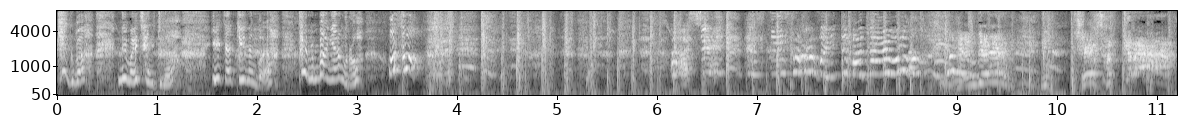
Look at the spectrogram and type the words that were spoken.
개그마 내 말 잘 들어. 일단 뛰는 거야. 다른 방향으로. 어서. 아씨, 네 살아서 이때 만나요. 년들 개 섞어라.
